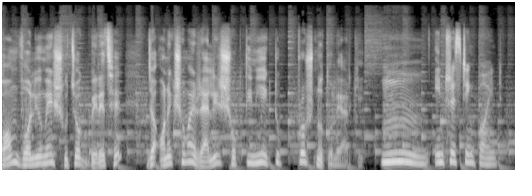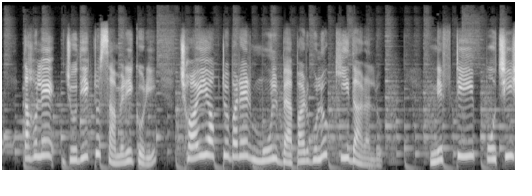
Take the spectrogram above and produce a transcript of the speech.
কম ভলিউমে সূচক বেড়েছে যা অনেক সময় র্যালির শক্তি নিয়ে একটু প্রশ্ন তোলে আর কি। হুম ইন্টারেস্টিং পয়েন্ট তাহলে যদি একটু সামারি করি ছয়ই অক্টোবরের মূল ব্যাপারগুলো কি দাঁড়াল? নিফটি পঁচিশ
